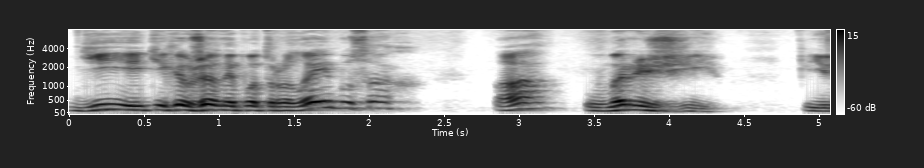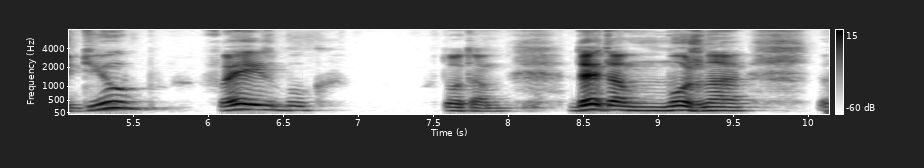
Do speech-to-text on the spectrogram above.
діє тільки вже не по тролейбусах, а в мережі. YouTube, Facebook, хто там, де там можна е,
